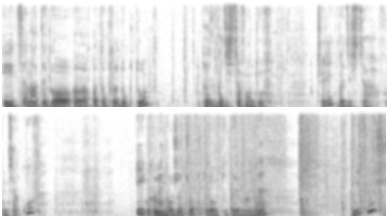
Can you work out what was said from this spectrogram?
I cena tego e, oto produktu to jest 20 funtów. Czyli 20 funciaków. I kolejną rzeczą, którą tutaj mamy. Nic już?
